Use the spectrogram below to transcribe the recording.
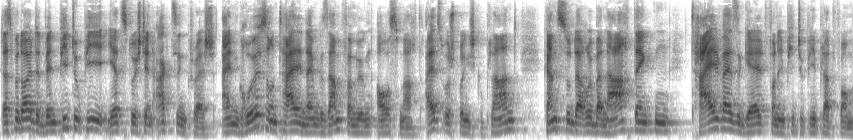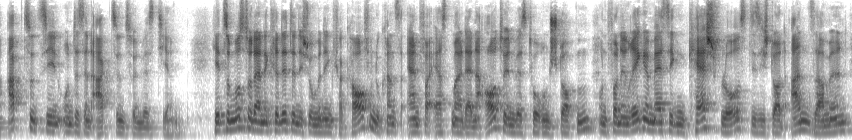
Das bedeutet, wenn P2P jetzt durch den Aktiencrash einen größeren Teil in deinem Gesamtvermögen ausmacht als ursprünglich geplant, kannst du darüber nachdenken, teilweise Geld von den P2P-Plattformen abzuziehen und es in Aktien zu investieren. Hierzu musst du deine Kredite nicht unbedingt verkaufen. Du kannst einfach erstmal deine Autoinvestoren stoppen und von den regelmäßigen Cashflows, die sich dort ansammeln,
